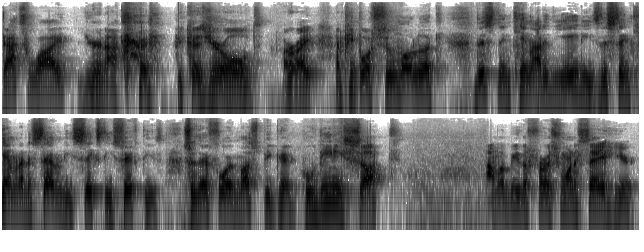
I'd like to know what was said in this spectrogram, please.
That's why you're not good because you're old. All right. And people assume, oh, look, this thing came out of the 80s. This thing came out of the 70s, 60s, 50s. So therefore it must be good. Houdini sucked. I'm to be the first one to say it here.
